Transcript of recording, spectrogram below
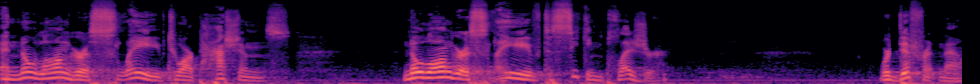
and no longer a slave to our passions, no longer a slave to seeking pleasure. We're different now.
